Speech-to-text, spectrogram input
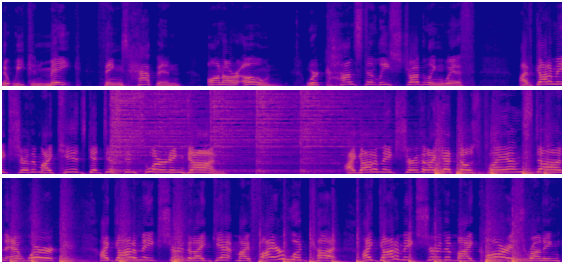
that we can make things happen on our own. We're constantly struggling with, I've got to make sure that my kids get distance learning done. I got to make sure that I get those plans done at work. I got to make sure that I get my firewood cut. I got to make sure that my car is running.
